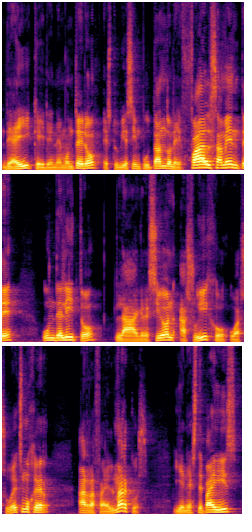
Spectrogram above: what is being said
De ahí que Irene Montero estuviese imputándole falsamente un delito, la agresión a su hijo o a su exmujer, a Rafael Marcos. Y en este país,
